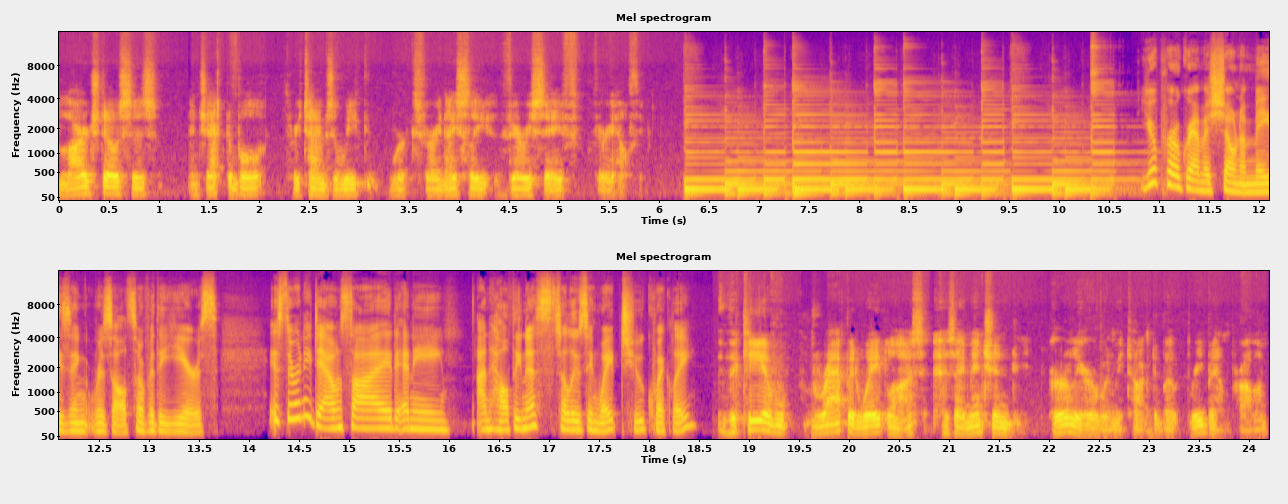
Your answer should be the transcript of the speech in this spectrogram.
large doses, injectable three times a week, works very nicely, very safe, very healthy. Your program has shown amazing results over the years. Is there any downside, any unhealthiness to losing weight too quickly? The key of rapid weight loss, as I mentioned earlier when we talked about rebound problem,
